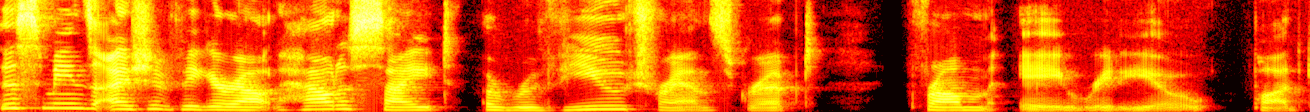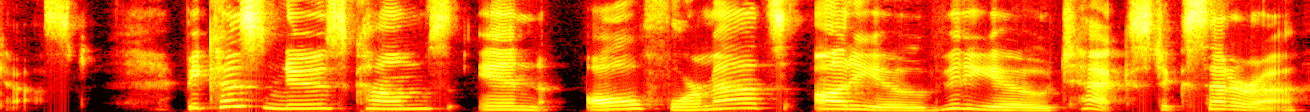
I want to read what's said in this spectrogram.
This means I should figure out how to cite a review transcript from a radio podcast. Because news comes in all formats, audio, video, text, etc.,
